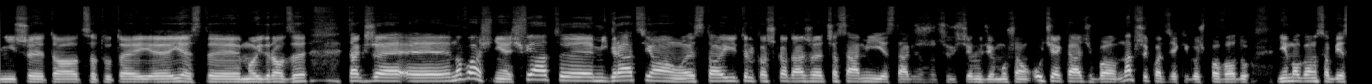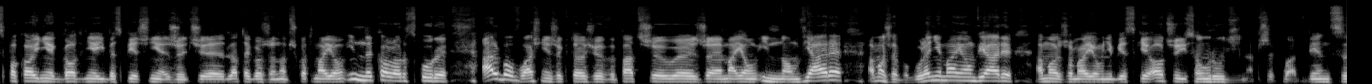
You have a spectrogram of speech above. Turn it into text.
niż to, co tutaj jest, moi drodzy. Także no właśnie, świat migracją stoi, tylko szkoda, że czasami jest tak, że rzeczywiście ludzie muszą uciekać, bo na przykład z jakiegoś powodu nie mogą sobie spokojnie, godnie i bezpiecznie żyć, e, dlatego że na przykład mają inny kolor skóry, albo właśnie, że ktoś wypatrzył, e, że mają inną wiarę, a może w ogóle nie mają wiary, a może mają niebieskie oczy i są rudzi na przykład, więc e,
